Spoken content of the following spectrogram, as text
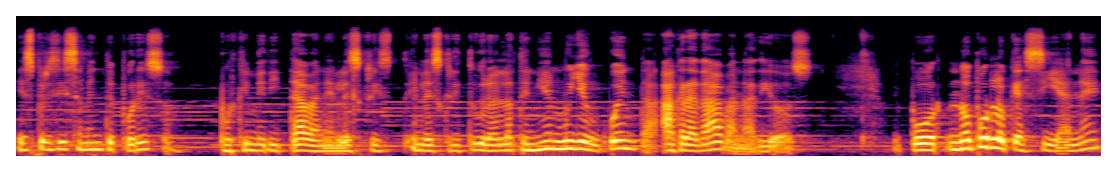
es precisamente por eso, porque meditaban en la, escritura, la tenían muy en cuenta, agradaban a Dios, por, no por lo que hacían, ¿eh?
